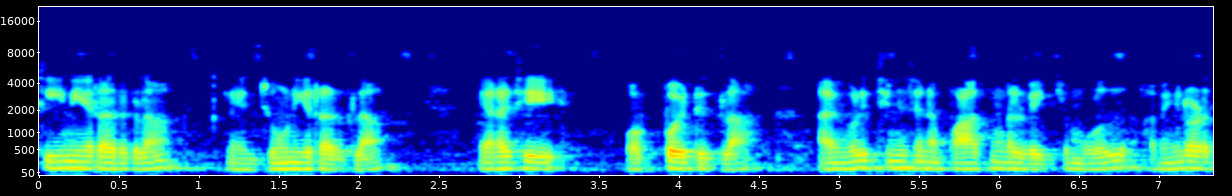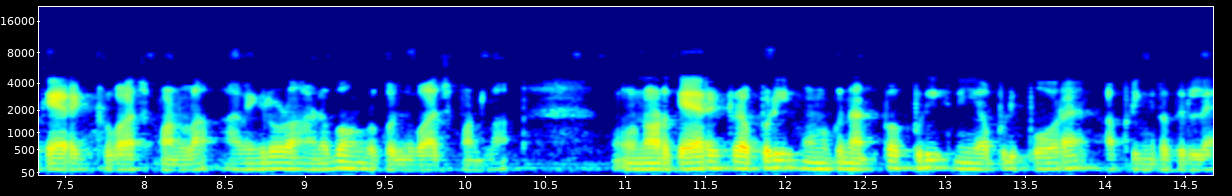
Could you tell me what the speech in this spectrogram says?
சீனியராக இருக்கலாம் இல்லை ஜூனியராக இருக்கலாம் யாராச்சும் ஒர்க் போயிட்டு இருக்கலாம் அவங்களோட சின்ன சின்ன பழக்கங்கள் வைக்கும்போது அவங்களோட கேரக்டர் வாட்ச் பண்ணலாம் அவங்களோட அனுபவங்களை கொஞ்சம் வாட்ச் பண்ணலாம். உன்னோட கேரக்டர் அப்படி உனக்கு நட்பு அப்படி நீ அப்படி போகிற அப்படிங்கிறது இல்லை.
